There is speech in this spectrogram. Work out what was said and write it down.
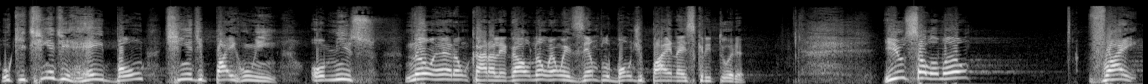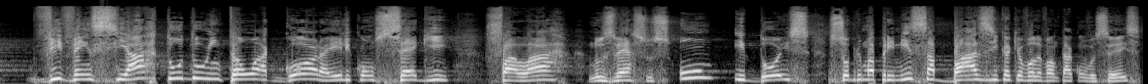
O que tinha de rei bom, tinha de pai ruim. Omisso não era um cara legal, não é um exemplo bom de pai na escritura. E o Salomão vai vivenciar tudo, então agora ele consegue falar nos versos 1 e 2 sobre uma premissa básica que eu vou levantar com vocês.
